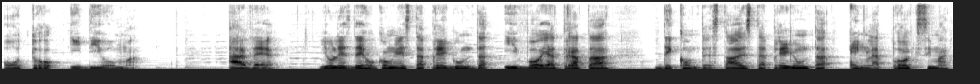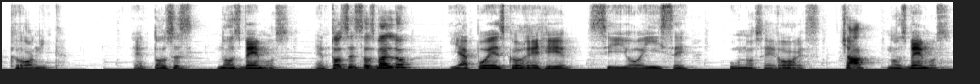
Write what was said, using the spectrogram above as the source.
otro idioma? A ver, yo les dejo con esta pregunta y voy a tratar de contestar esta pregunta en la próxima crónica. Entonces, nos vemos. Entonces, Osvaldo, ya puedes corregir si yo hice unos errores. Chao, nos vemos.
